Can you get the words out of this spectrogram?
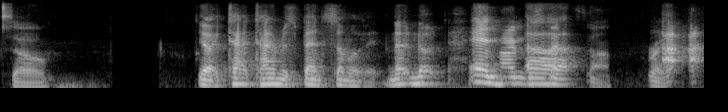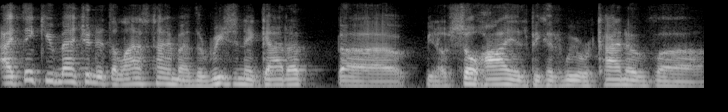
So. Yeah, t- time to spend some of it. No, no, and time to spend uh, some. Right. I, I, think you mentioned it the last time. Uh, the reason it got up, uh, you know, so high is because we were kind of uh,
